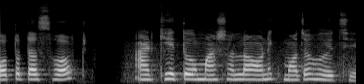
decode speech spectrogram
কতটা সফট, আর খেতেও মাসাল্লাহ অনেক মজা হয়েছে।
